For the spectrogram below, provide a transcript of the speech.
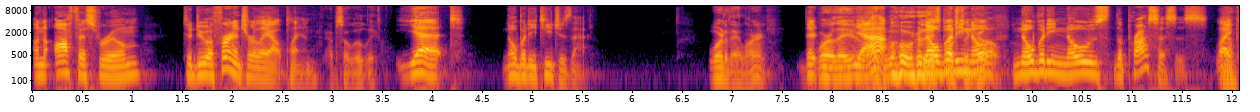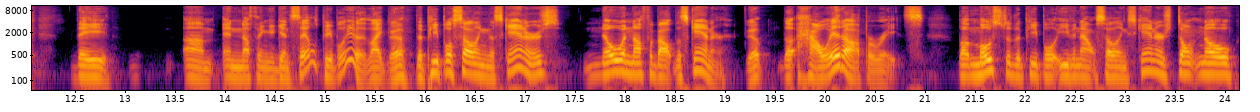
an office room to do a furniture layout plan. Absolutely. Yet nobody teaches that. Where do they learn? That- Where are they- Yeah. like, where nobody know. go? Nobody knows the processes. Like they, um, and nothing against salespeople either. Like Yeah. the people selling the scanners know enough about the scanner, Yep. the how it operates. But most of the people, even out selling scanners, don't know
